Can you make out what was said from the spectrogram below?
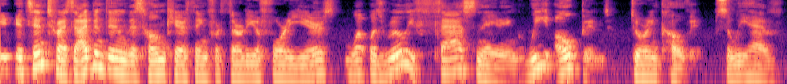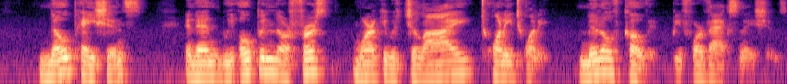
it's interesting. I've been doing this home care thing for 30 or 40 years. What was really fascinating, we opened during COVID. So we have no patients. And then we opened our first market was July 2020, middle of COVID, before vaccinations.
